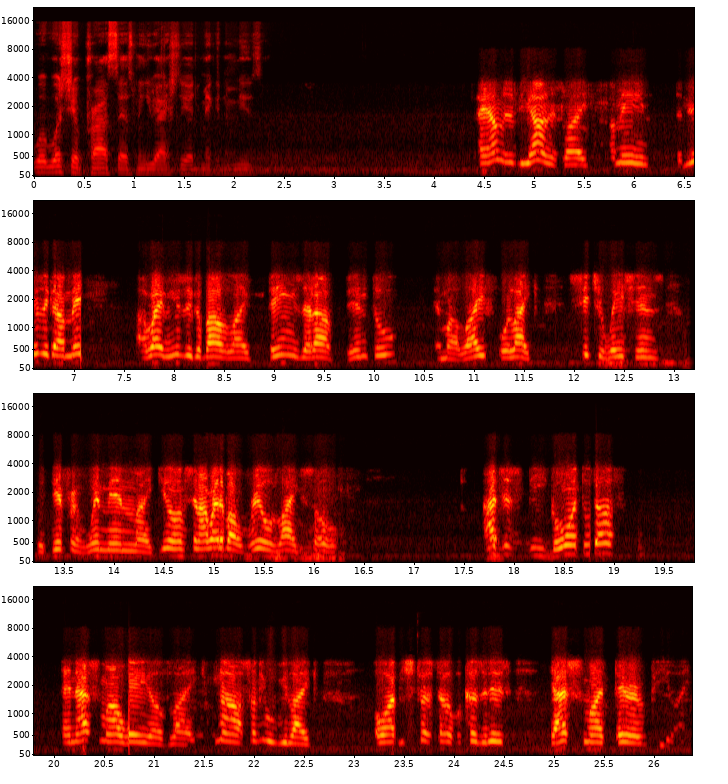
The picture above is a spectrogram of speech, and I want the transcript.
what, what's your process when you actually are making the music? Hey, I'm just be honest. Like, I mean, the music I make, I write music about like things that I've been through in my life, or like situations with different women. Like, you know what I'm saying? I write about real life, so I just be going through stuff, and that's my way of like, you know, some people be like, "Oh, I be stressed out because of this." That's my therapy, like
